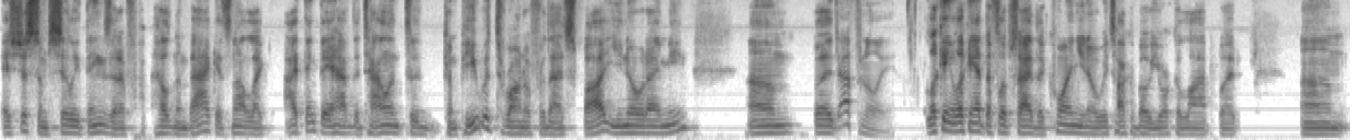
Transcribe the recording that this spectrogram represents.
it's just some silly things that have held them back. It's not like I think they have the talent to compete with Toronto for that spot. You know what I mean? Um, but definitely looking looking at the flip side of the coin, you know, we talk about York a lot, but um,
